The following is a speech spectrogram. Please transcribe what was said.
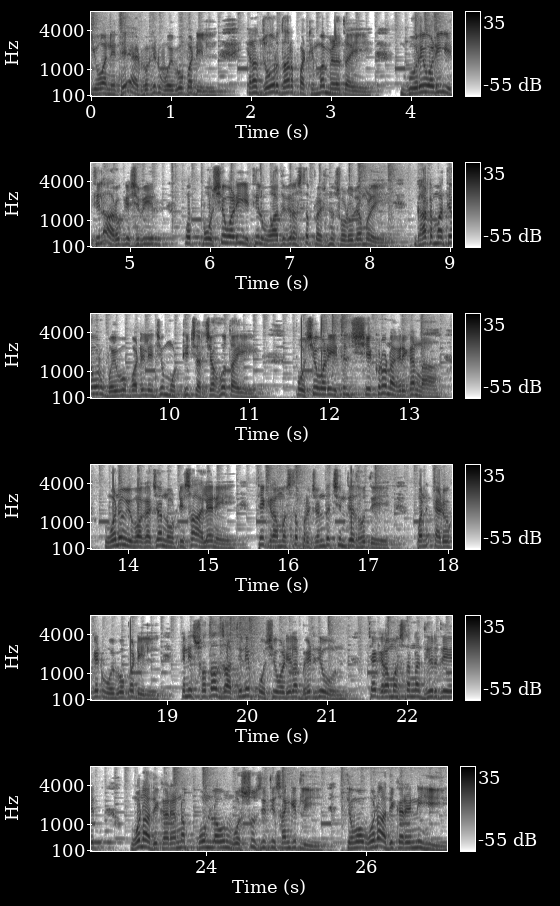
युवा नेते ॲडव्होकेट वैभव पाटील यांना जोरदार पाठिंबा मिळत आहे. गोरेवाडी येथील आरोग्य शिबिर व पोशेवाडी येथील वादग्रस्त प्रश्न सोडवल्यामुळे घाटमाथ्यावर वैभव पाटील यांची मोठी चर्चा होत आहे. पोशेवाडी येथील शेकडो नागरिकांना वन विभागाच्या नोटिसा आल्याने ते ग्रामस्थ प्रचंड चिंतेत होते. पण ॲडव्होकेट वैभव पाटील यांनी स्वतः जातीने पोशेवाडीला भेट देऊन त्या ग्रामस्थांना धीर देत वन अधिकाऱ्यांना फोन लावून वस्तुस्थिती सांगितली. तेव्हा वन अधिकाऱ्यांनीही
